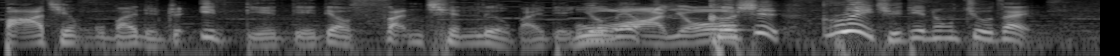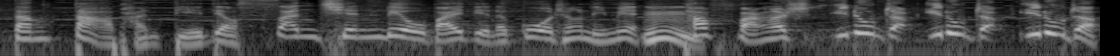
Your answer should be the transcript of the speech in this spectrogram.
八千五百点，这一跌跌掉三千六百点，有没有？有。可是瑞奇电通就在当大盘跌掉三千六百点的过程里面，嗯，它反而是一路涨，一路涨，一路涨。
